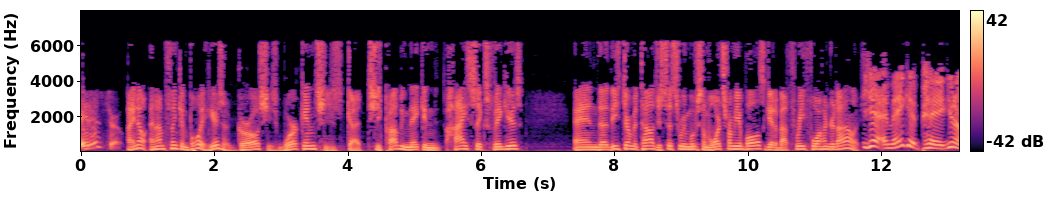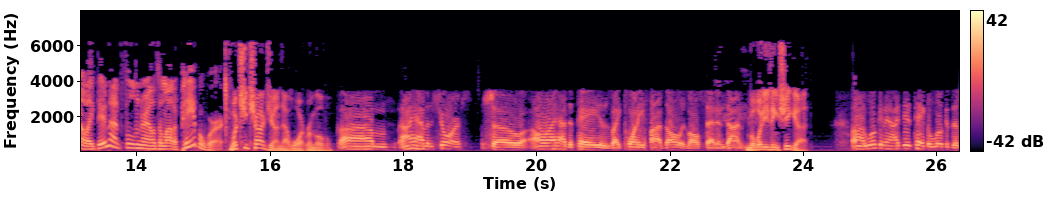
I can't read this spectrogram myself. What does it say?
It is true. I know, and I'm thinking, boy, here's a girl. She's working. She's got. She's probably making high six figures. And uh, these dermatologists, just to remove some warts from your balls, get about three, four hundred dollars. Yeah, and they get paid, you know, like they're not fooling around with a lot of paperwork. What'd she charge you on that wart removal? Um, I have insurance, so all I had to pay is like $25 all said and done. But what do you think she got? Uh, looking at, I did take a look at the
